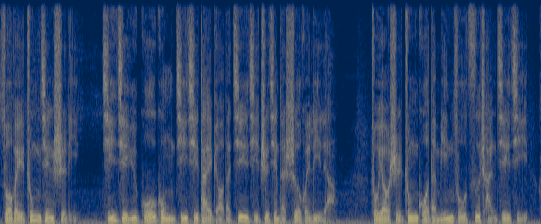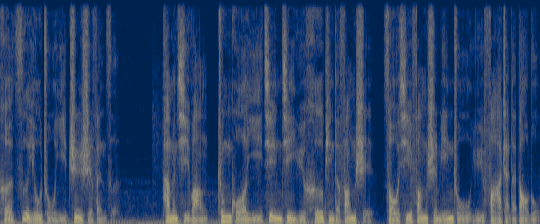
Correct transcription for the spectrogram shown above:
所谓中间势力，即介于国共及其代表的阶级之间的社会力量，主要是中国的民族资产阶级和自由主义知识分子。他们期望中国以渐进与和平的方式走西方式民主与发展的道路，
